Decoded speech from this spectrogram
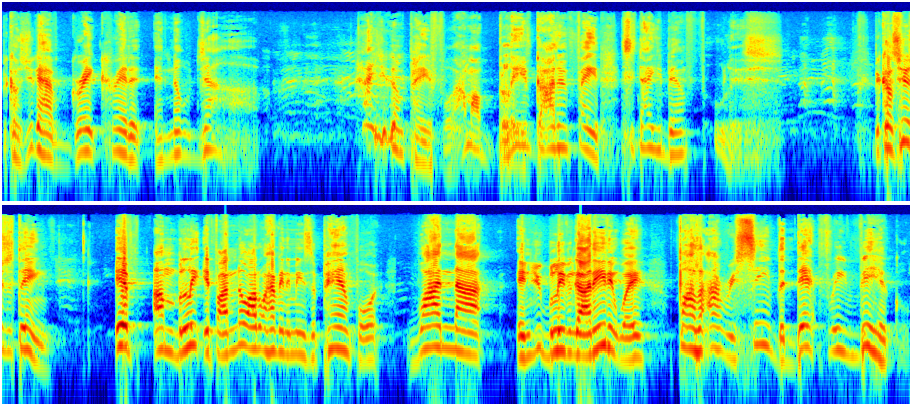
Because you can have great credit and no job. How are you to pay for it? I'm to believe God in faith. See, now you've been foolish. Because here's the thing if I'm if I know I don't have any means of paying for it, why not? And you believe in God anyway, Father, I received the debt-free vehicle.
